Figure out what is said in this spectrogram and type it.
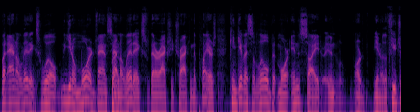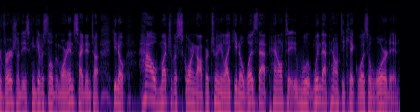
But analytics will, you know, more advanced Right. analytics that are actually tracking the players can give us a little bit more insight, in, or you know, the future version of these can give us a little bit more insight into, you know, how much of a scoring opportunity, like you know, was that penalty w- when that penalty kick was awarded,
